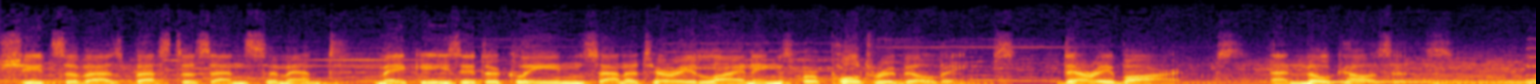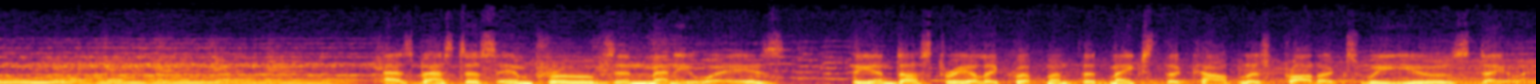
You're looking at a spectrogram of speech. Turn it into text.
sheets of asbestos and cement make easy to clean sanitary linings for poultry buildings, dairy barns, and milk houses. Asbestos improves in many ways the industrial equipment that makes the countless products we use daily.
